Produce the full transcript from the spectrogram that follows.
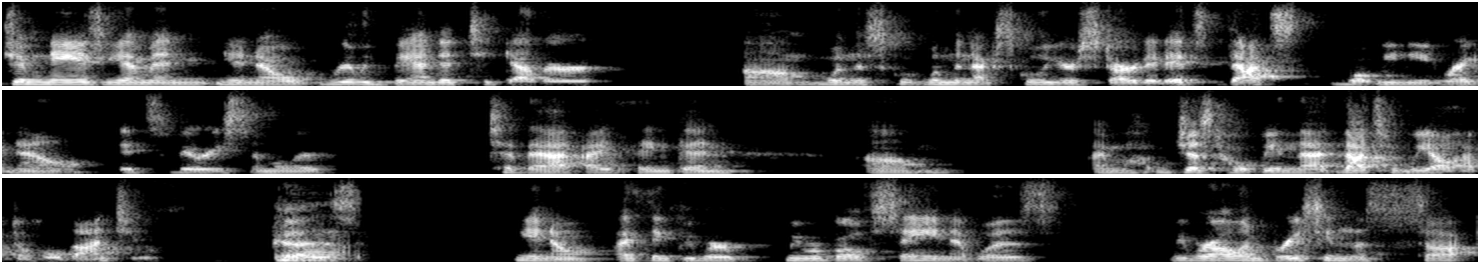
gymnasium and you know really banded together um, when the school when the next school year started it's that's what we need right now it's very similar to that i think and um, i'm just hoping that that's what we all have to hold on to Yeah. because you know i think we were we were both saying it was we were all embracing the suck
